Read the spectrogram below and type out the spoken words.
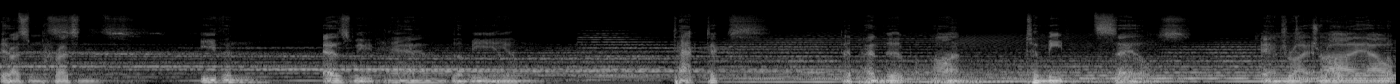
present presence, even as we pan the medium. Tactics depended upon to meet sales and dry, dry out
